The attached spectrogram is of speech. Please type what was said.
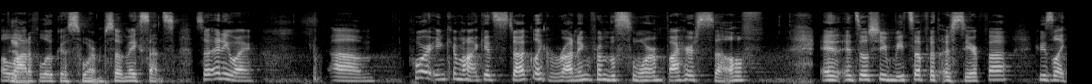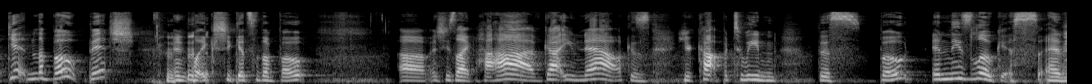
a lot of locust swarms, so it makes sense. So anyway, um, poor Inkarmat gets stuck like running from the swarm by herself. And, until she meets up with Asirpa, who's like, "Get in the boat, bitch!" and like she gets to the boat, um, and she's like, "Haha, I've got you now because you're caught between this boat and these locusts, and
